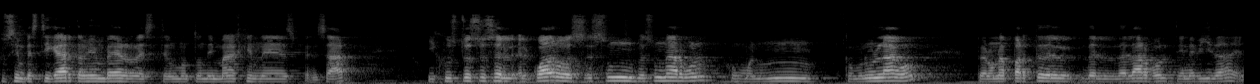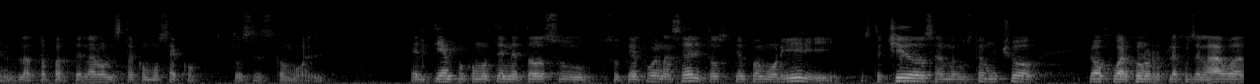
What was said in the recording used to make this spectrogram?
pues, investigar, también ver este, un montón de imágenes, pensar. Y justo eso es el, el cuadro, es, es, un, es un árbol como en un, como en un lago, pero una parte del, del, del árbol tiene vida y la otra parte del árbol está como seco. Entonces como el, el tiempo, como tiene todo su, su tiempo de nacer y todo su tiempo de morir y está chido, o sea, me gusta mucho luego jugar con los reflejos del agua,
